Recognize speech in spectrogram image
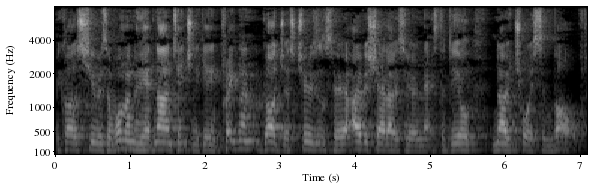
Because she was a woman who had no intention of getting pregnant. God just chooses her, overshadows her, and that's the deal. No choice involved.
